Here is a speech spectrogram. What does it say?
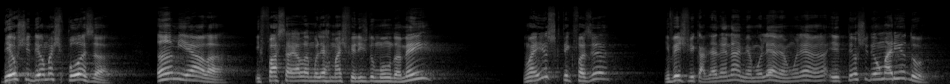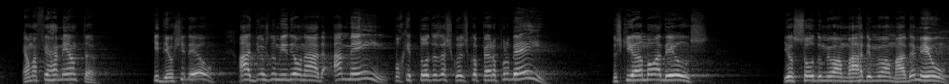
Deus te deu uma esposa. Ame ela e faça ela a mulher mais feliz do mundo, amém? Não é isso que tem que fazer? Em vez de ficar, minha mulher, minha mulher, e Deus te deu um marido. É uma ferramenta que Deus te deu. Ah, Deus não me deu nada. Amém, porque todas as coisas cooperam para o bem dos que amam a Deus eu sou do meu amado e o meu amado é meu.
